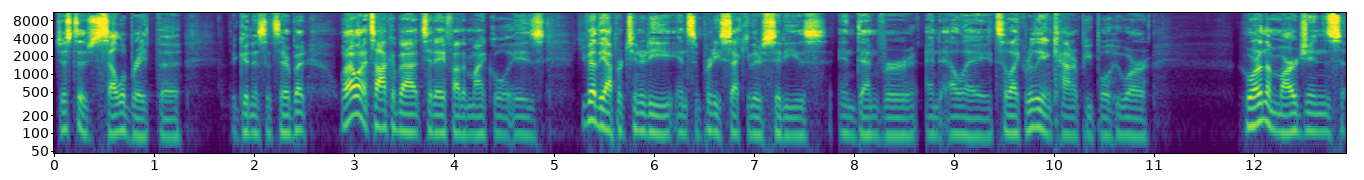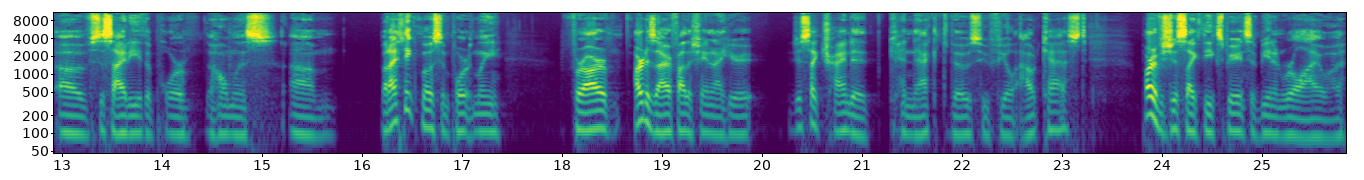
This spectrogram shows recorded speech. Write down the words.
just to celebrate the the goodness that's there. But what I want to talk about today, Father Michael, is you've had the opportunity in some pretty secular cities in Denver and LA to like really encounter people who are who are on the margins of society, the poor, the homeless. Um, but I think most importantly, for our our desire, Father Shane and I here, just like trying to connect those who feel outcast. Part of it's just like the experience of being in rural Iowa.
